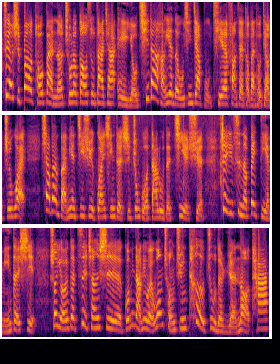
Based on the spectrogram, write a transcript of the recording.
自由时报头版呢，除了告诉大家，哎，有七大行业的无薪假补贴放在头版头条之外，下半版面继续关心的是中国大陆的介选。这一次呢，被点名的是说有一个自称是国民党立委翁崇军特助的人哦，他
